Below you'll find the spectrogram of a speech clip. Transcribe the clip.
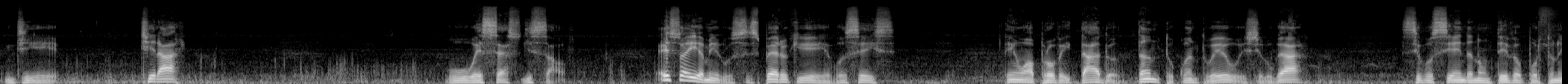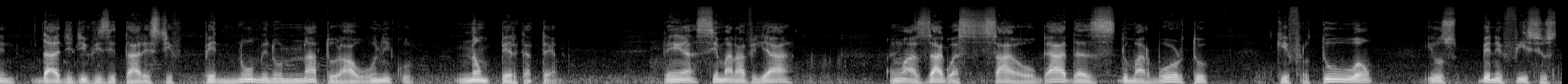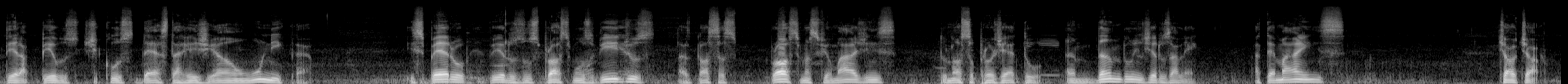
de tirar o excesso de sal. É isso aí, amigos. Espero que vocês tenham aproveitado tanto quanto eu este lugar. Se você ainda não teve a oportunidade de visitar este fenômeno natural único, não perca tempo. Venha se maravilhar com as águas salgadas do Mar Morto que flutuam e os benefícios terapêuticos desta região única. Espero vê-los nos próximos vídeos, nas nossas próximas filmagens do nosso projeto Andando em Jerusalém. Até mais. Tchau, tchau.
